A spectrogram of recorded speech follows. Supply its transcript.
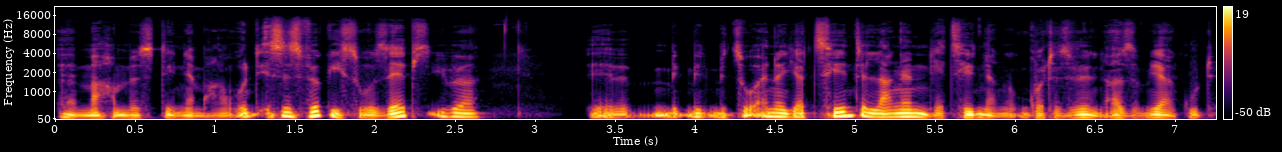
äh, machen müsst, den ihr machen. Und es ist wirklich so, selbst über äh, mit, mit, mit so einer jahrzehntelangen, jahrzehntelangen, um Gottes Willen, also ja gut,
